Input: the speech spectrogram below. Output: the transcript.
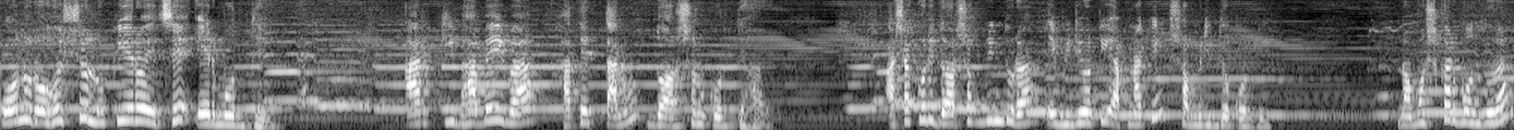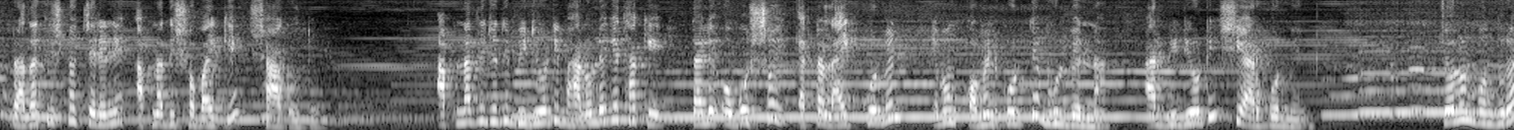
কোন রহস্য লুকিয়ে রয়েছে এর মধ্যে? আর কীভাবেই বা হাতের তালু দর্শন করতে হয়? আশা করি দর্শকবৃন্দুরা এই ভিডিওটি আপনাকে সমৃদ্ধ করবে। নমস্কার বন্ধুরা, রাধাকৃষ্ণ চ্যানেলে আপনাদের সবাইকে স্বাগত। আপনাদের যদি ভিডিওটি ভালো লেগে থাকে, তাহলে অবশ্যই একটা লাইক করবেন এবং কমেন্ট করতে ভুলবেন না, আর ভিডিওটি শেয়ার করবেন। চলুন বন্ধুরা,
